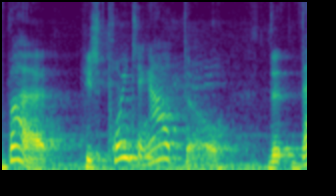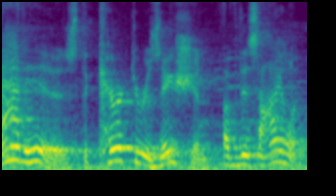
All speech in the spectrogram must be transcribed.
But he's pointing out, though, that that is the characterization of this island.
